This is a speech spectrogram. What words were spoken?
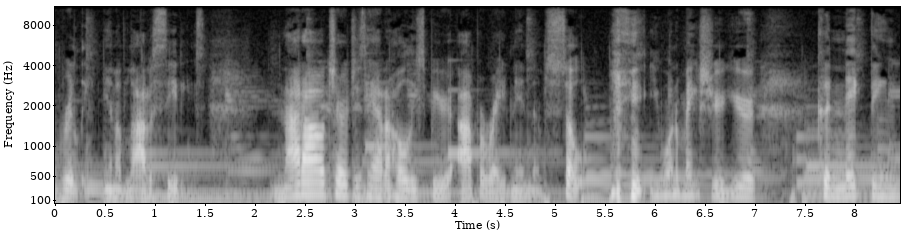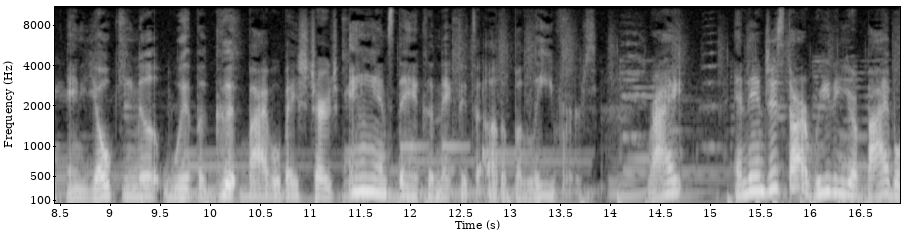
really, in a lot of cities. not all churches have the Holy Spirit operating in them. So you want to make sure you're connecting and yoking up with a good Bible based church and staying connected to other believers, right? And then just start reading your Bible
